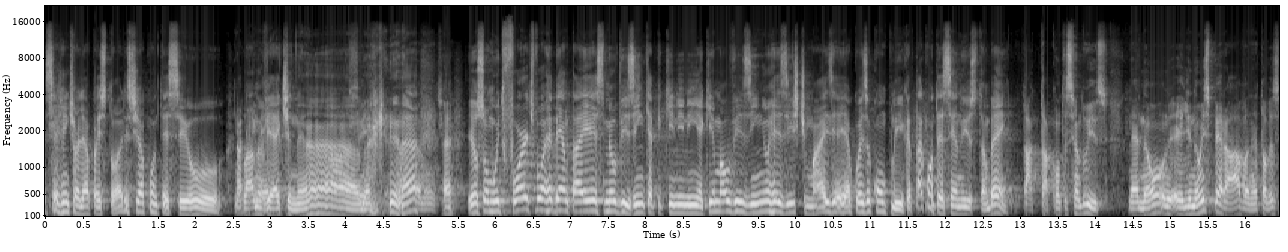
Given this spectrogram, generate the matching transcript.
Se a gente olhar para a história, isso já aconteceu Na lá Crimeia. no Vietnã. Ah, sim, né? É, eu sou muito forte, vou arrebentar esse meu vizinho que é pequenininho aqui, mas o vizinho resiste mais e aí a coisa complica. Está acontecendo isso também? Está tá acontecendo isso. Né? Não, ele não esperava, né? talvez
